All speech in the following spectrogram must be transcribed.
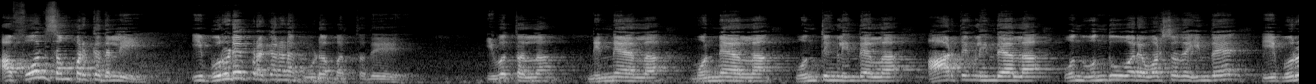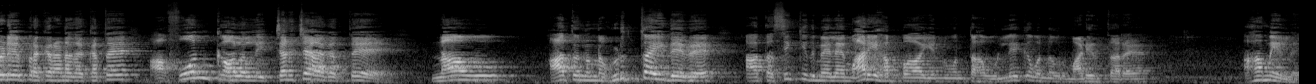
ಆ ಫೋನ್ ಸಂಪರ್ಕದಲ್ಲಿ ಈ ಬುರುಡೆ ಪ್ರಕರಣ ಕೂಡ ಬರ್ತದೆ. ಇವತ್ತಲ್ಲ, ನಿನ್ನೆ ಅಲ್ಲ, ಮೊನ್ನೆ ಅಲ್ಲ, ಒಂದು ತಿಂಗಳ ಹಿಂದೆ ಅಲ್ಲ ಆರು ತಿಂಗಳ ಹಿಂದೆ ಅಲ್ಲ, ಒಂದು ಒಂದೂವರೆ ವರ್ಷದ ಹಿಂದೆ ಈ ಬುರುಡೆ ಪ್ರಕರಣದ ಕತೆ, ಆ ಫೋನ್ ಕಾಲಲ್ಲಿ ಚರ್ಚೆ ಆಗತ್ತೆ. ನಾವು ಆತನನ್ನು ಹುಡುಕ್ತಾ ಇದ್ದೇವೆ, ಆತ ಸಿಕ್ಕಿದ ಮೇಲೆ ಮಾರಿ ಹಬ್ಬ ಎನ್ನುವಂತಹ ಉಲ್ಲೇಖವನ್ನು ಅವರು ಮಾಡಿರ್ತಾರೆ. ಆಮೇಲೆ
